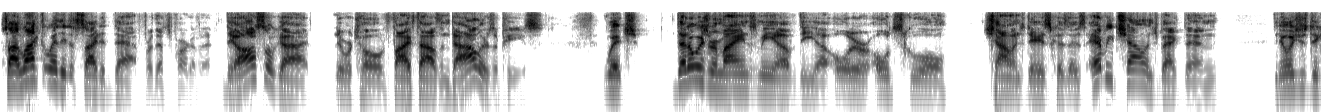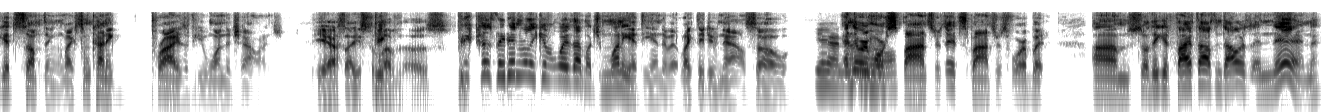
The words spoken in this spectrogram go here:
So I like the way they decided that for this part of it. They also got they were told five thousand dollars a piece, which that always reminds me of the uh, older old school challenge days because there's every challenge back then. They always used to get something like some kind of prize if you won the challenge yes, I used to Be- love those. because they didn't really give away that much money at the end of it like they do now. So Yeah, and there were more sponsors. They had sponsors for it, but um, so they get five thousand dollars, and then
